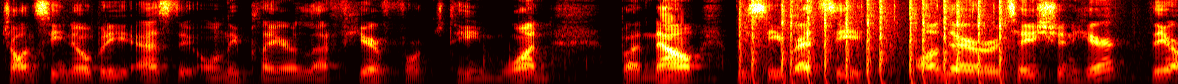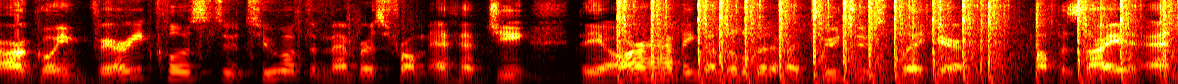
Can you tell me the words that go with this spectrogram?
John C. Nobody as the only player left here for Team 1. But now we see Red Sea on their rotation here. They are going very close to two of the members from FFG. They are having a little bit of a 2-2 split here. Papa Zayat and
